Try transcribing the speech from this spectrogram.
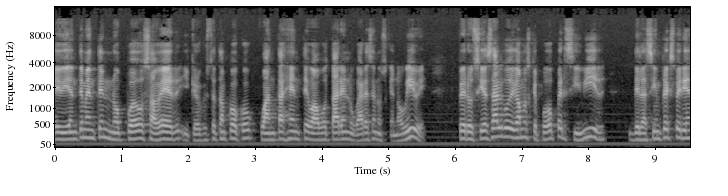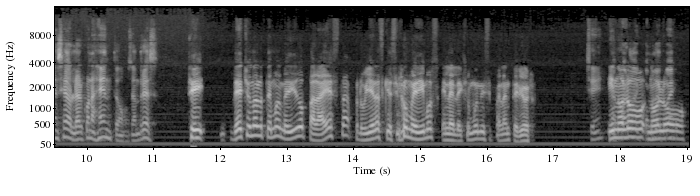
Evidentemente no puedo saber, y creo que usted tampoco, cuánta gente va a votar en lugares en los que no vive. Pero sí es algo, digamos, que puedo percibir de la simple experiencia de hablar con la gente, José Andrés. Sí, de hecho no lo tenemos medido para esta, pero vieras que sí lo medimos en la elección municipal anterior. Sí. Y no lo, no lo,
